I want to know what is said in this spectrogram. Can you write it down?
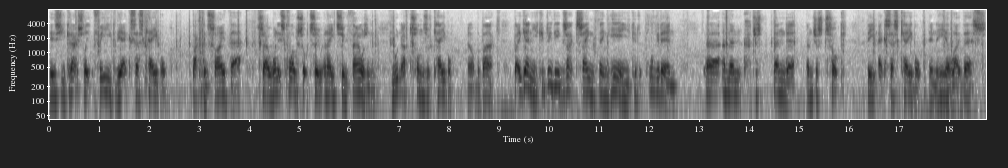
is you can actually feed the excess cable back inside there. So when it's close up to an A2000, you wouldn't have tons of cable out the back. But again, you could do the exact same thing here. You could plug it in uh, and then just bend it and just tuck the excess cable in here like this.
